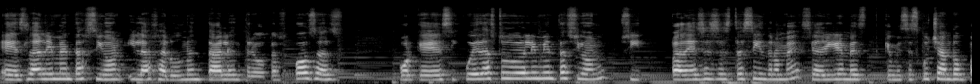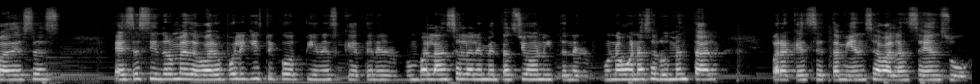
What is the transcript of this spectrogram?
es la alimentación y la salud mental, entre otras cosas. Porque si cuidas tu alimentación, si padeces este síndrome, si alguien que me está escuchando padeces este síndrome de ovario poliquístico, tienes que tener un balance en la alimentación y tener una buena salud mental para que se, también se balanceen su,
